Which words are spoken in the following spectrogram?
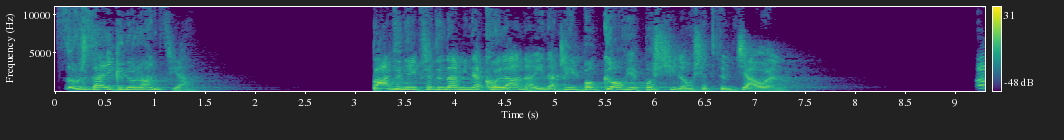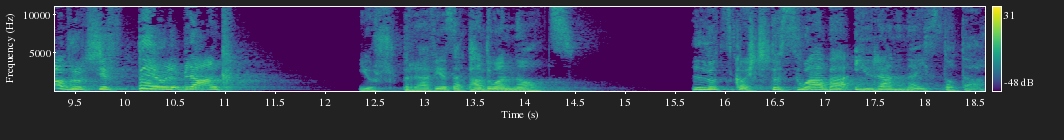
Cóż za ignorancja! Padnij przed nami na kolana, inaczej bogowie posilą się twym ciałem. Obróć się w pył, LeBlanc! Już prawie zapadła noc. Ludzkość to słaba i ranna istota.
